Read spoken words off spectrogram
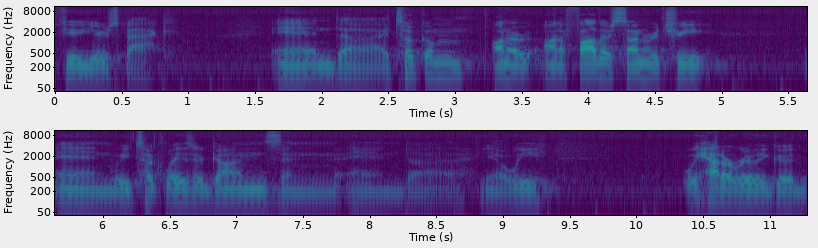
a few years back, and uh, I took him on a on a father-son retreat, and we took laser guns, and and uh, you know we we had a really good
